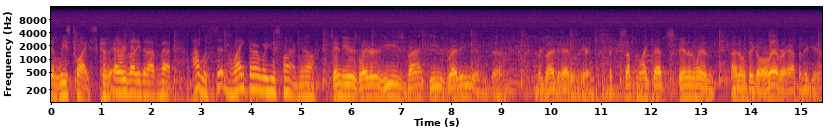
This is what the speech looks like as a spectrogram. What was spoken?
at least twice because everybody that I've met I was sitting right there where you spun, you know. Ten years later, he's back, he's ready, and uh, we're glad to have him here. But something like that, spin and win, I don't think it'll ever happen again.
